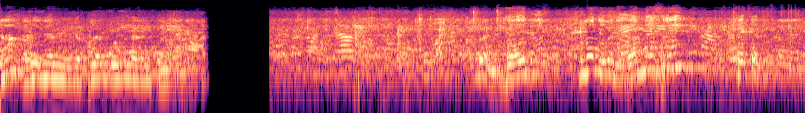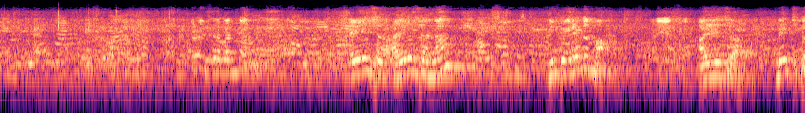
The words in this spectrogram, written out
నా? అదే నేను ఇంకా పిల్లలు పోతున్నాను జై ఇవ్వండి ఇవ్వండి రమేశ్రీ సెకండ్ అయేష అయేష అన్న నీ పేరేనమ్మా అయేష నెక్స్ట్.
